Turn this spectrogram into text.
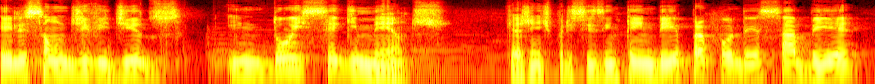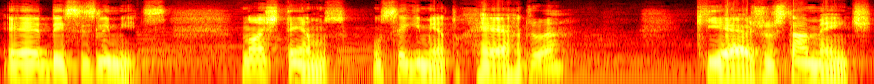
eles são divididos em dois segmentos que a gente precisa entender para poder saber é, desses limites. Nós temos o segmento hardware, que é justamente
